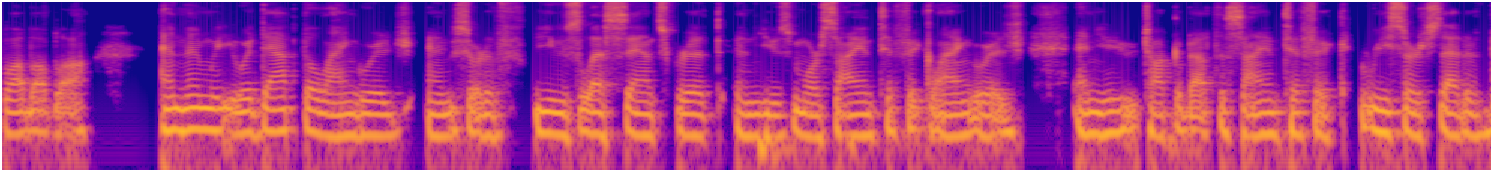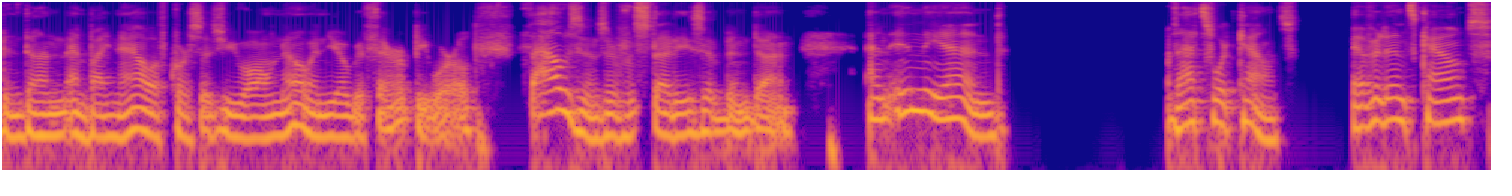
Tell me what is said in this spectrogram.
blah, blah, blah. And then we adapt the language and sort of use less Sanskrit and use more scientific language. And you talk about the scientific research that have been done. And by now, of course, as you all know, in yoga therapy world, thousands of studies have been done. And in the end, that's what counts. Evidence counts,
